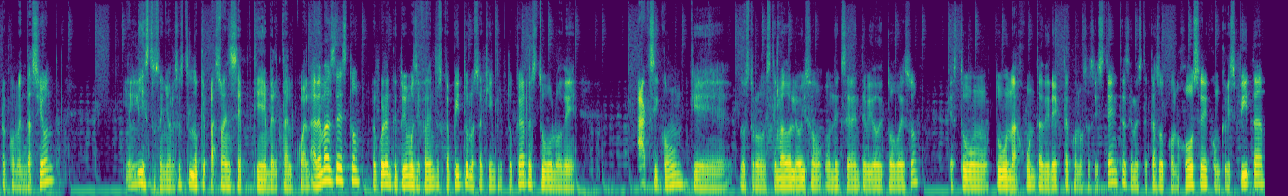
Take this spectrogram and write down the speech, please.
Recomendación. Y listo, señores. Esto es lo que pasó en septiembre, tal cual. Además de esto, recuerden que tuvimos diferentes capítulos aquí en CryptoCar. Estuvo lo de Axicon, que nuestro estimado Leo hizo un excelente video de todo eso. Estuvo, tuvo una junta directa con los asistentes, en este caso con José, con Crispita.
